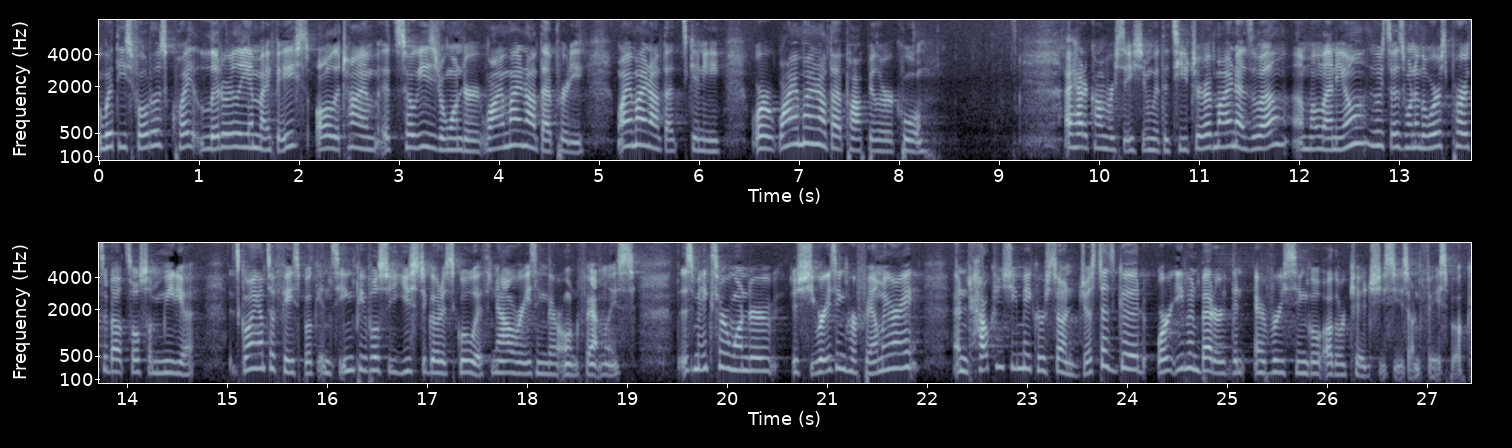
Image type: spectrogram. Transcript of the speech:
with these photos quite literally in my face all the time, it's so easy to wonder why am I not that pretty? Why am I not that skinny? Or why am I not that popular or cool? I had a conversation with a teacher of mine as well, a millennial, who says one of the worst parts about social media is going onto Facebook and seeing people she used to go to school with now raising their own families. This makes her wonder is she raising her family right? And how can she make her son just as good or even better than every single other kid she sees on Facebook?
